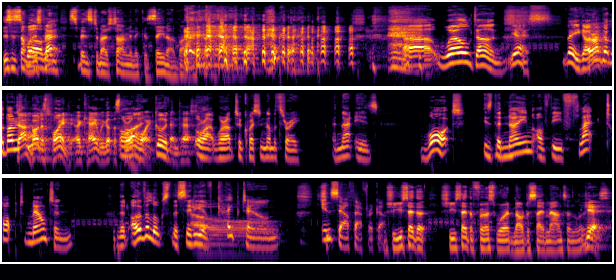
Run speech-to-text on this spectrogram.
This is someone Well, who spend, that- spends too much time in a casino by himself. Uh, well done. Yes. There you go. All right, You've got the bonus Done, point. bonus point. Okay, we got the All score right. point. Good. Fantastic. All right. We're up to question number three. And that is what is the name of the flat topped mountain that overlooks the city Oh. of Cape Town in South Africa? should you say the should you say the first word and I'll just say mountain, Luke? Yes.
